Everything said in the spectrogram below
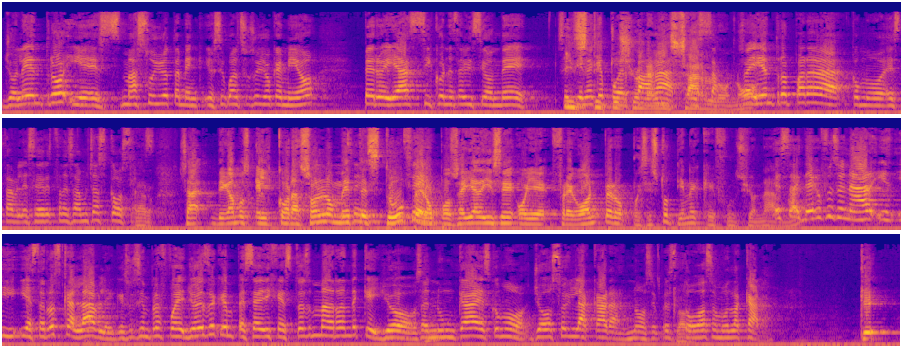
yo le entro y es más suyo también, es igual suyo que mío, pero ella sí con esa visión de se tiene que poder pagar. ¿no? O sea, ella entró para como establecer, establecer muchas cosas. Claro. O sea, digamos, el corazón lo metes Sí, tú, sí. pero pues ella dice, oye, fregón, pero pues esto tiene que funcionar. ¿no? Exacto, tiene que funcionar y, y- y hacerlo escalable, que eso siempre fue. Yo desde que empecé dije, esto es más grande que yo. O sea, nunca es como yo soy la cara. No, siempre Claro. todas somos la cara. Que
